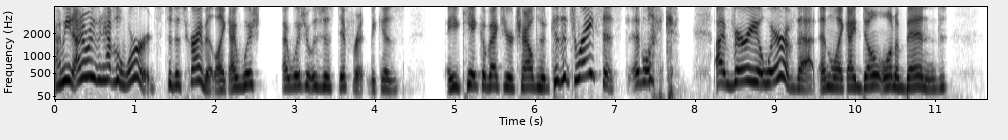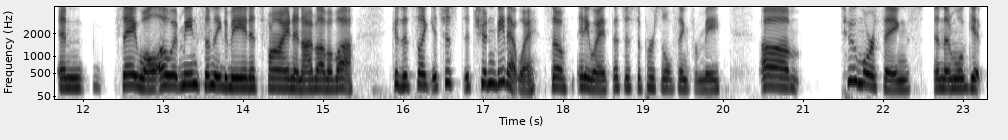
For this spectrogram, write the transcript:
I mean, I don't even have the words to describe it. Like I wish I wish it was just different because you can't go back to your childhood because it's racist. And like I'm very aware of that. And like I don't want to bend and say, well, oh, it means something to me and it's fine and I blah blah blah. Because it's like it's just it shouldn't be that way. So anyway, that's just a personal thing for me. Um two more things and then we'll get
